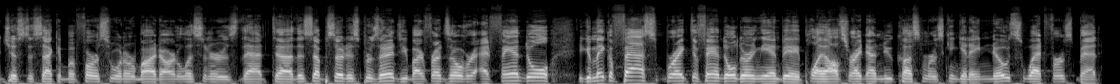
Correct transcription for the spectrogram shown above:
just a second. But first, we want to remind our listeners that uh, this episode is presented to you by friends over at FanDuel. You can make a fast break to FanDuel during the NBA playoffs. Right now, new customers can get a no sweat first bet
